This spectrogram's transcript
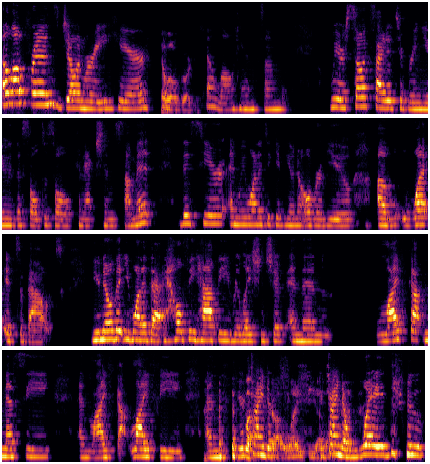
Hello, friends. Joe and Marie here. Hello, gorgeous. Hello, handsome. We are so excited to bring you the Soul to Soul Connection Summit this year, and we wanted to give you an overview of what it's about. You know that you wanted that healthy, happy relationship, and then life got messy and life got lifey, and you're trying to you're trying to wade through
